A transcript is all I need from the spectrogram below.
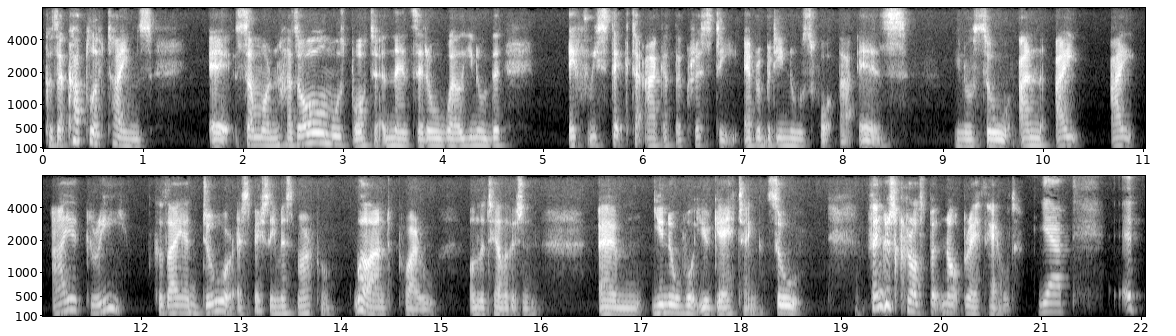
Because a couple of times uh, someone has almost bought it and then said, oh, well, you know, the, if we stick to Agatha Christie, everybody knows what that is. You know, so, and I, I, I agree because I adore, especially Miss Marple, well, and Poirot on the television. Um, you know what you're getting. So fingers crossed, but not breath held. Yeah. It,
